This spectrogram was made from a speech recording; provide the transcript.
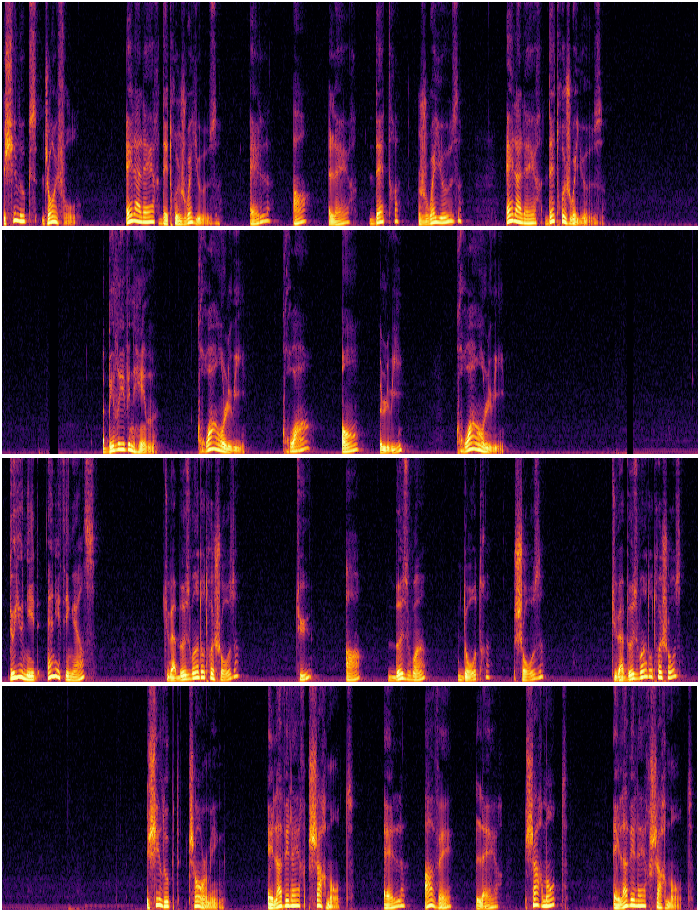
She looks joyful. Elle a l'air d'être joyeuse. Elle a l'air d'être joyeuse. Elle a l'air d'être joyeuse. Believe in him. Crois en lui. Crois en lui. Crois en lui. Do you need anything else? Tu as besoin d'autre chose? Tu as besoin d'autres choses. Tu as besoin d'autre chose? She looked charming. Elle avait l'air charmante. Elle avait l'air charmante. Elle avait l'air charmante.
